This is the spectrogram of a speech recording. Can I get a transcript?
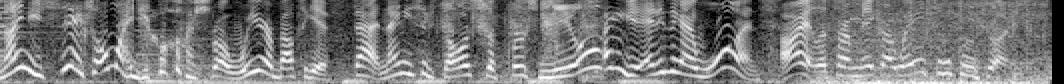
96, oh my gosh. Bro, we are about to get fat. $96 for the first meal? I can get anything I want. All right, let's make our way to the food truck.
